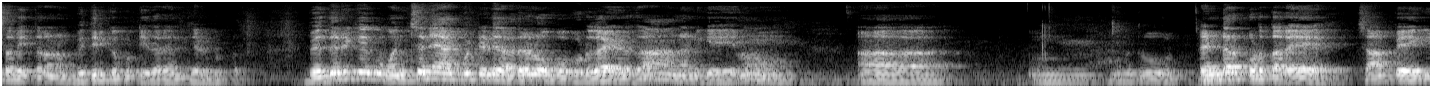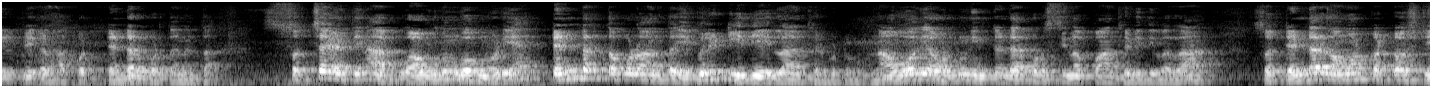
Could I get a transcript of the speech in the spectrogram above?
ಸರ್, ಈ ಥರ ನಮ್ಮ ಬೆದರಿಕೆ ಕೊಟ್ಟಿದ್ದಾರೆ ಅಂತ ಹೇಳ್ಬಿಟ್ಟು ಬೆದರಿಕೆಗೆ ವಂಚನೆ ಆಗ್ಬಿಟ್ಟು ಹೇಳಿದ ಅದರಲ್ಲಿ ಒಬ್ಬ ಹುಡುಗ ಹೇಳ್ದ, ನನಗೆ ಏನು ಇದು ಟೆಂಡರ್ ಕೊಡ್ತಾರೆ, ಚಾಪೆ ಗಿಲ್ಪಿಗಳು ಹಾಕ್ಬಿಟ್ಟು ಟೆಂಡರ್ ಕೊಡ್ತಾನೆ ಅಂತ. ಸ್ವಚ್ಛ ಹೇಳ್ತೀನಿ, ಆ ಹುಡುಗನ್ಗೆ ಹೋಗಿ ನೋಡಿ ಟೆಂಡರ್ ತಗೊಳ್ಳೋ ಅಂತ ಎಬಿಲಿಟಿ ಇದೆಯಾ ಇಲ್ಲ? ಅಂತ ಹೇಳ್ಬಿಟ್ಟು ನಾವು ಹೋಗಿ ಆ ಹುಡುಗನ್ ನೀನು ಟೆಂಡರ್ ಕೊಡಿಸ್ತೀನಪ್ಪ ಅಂತ ಹೇಳಿದೀವಲ್ಲ, ಸೊ ಟೆಂಡರ್ಗೆ ಅಮೌಂಟ್ ಕಟ್ಟೋ ಅಷ್ಟು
